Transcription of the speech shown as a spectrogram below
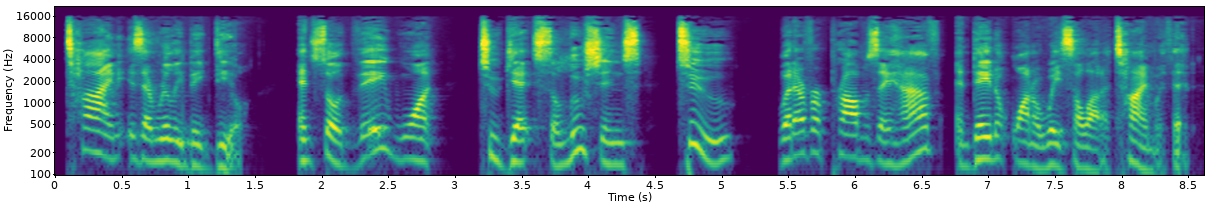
time is a really big deal. And so they want to get solutions to whatever problems they have, and they don't want to waste a lot of time with it.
